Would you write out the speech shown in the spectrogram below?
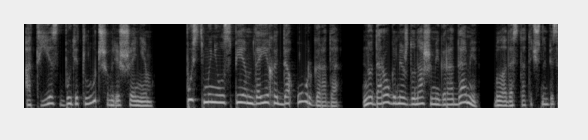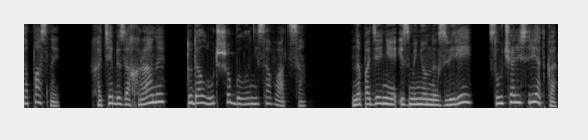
отъезд будет лучшим решением. Пусть мы не успеем доехать до Ургорода, но дорога между нашими городами была достаточно безопасной, хотя без охраны туда лучше было не соваться. Нападения измененных зверей случались редко,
